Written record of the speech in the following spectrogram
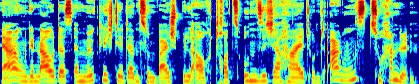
Ja, und genau das ermöglicht dir dann zum Beispiel auch trotz Unsicherheit und Angst zu handeln.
